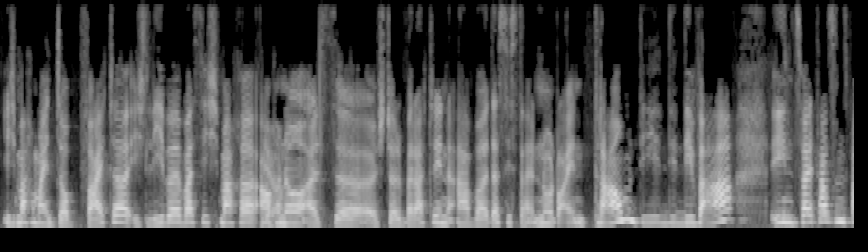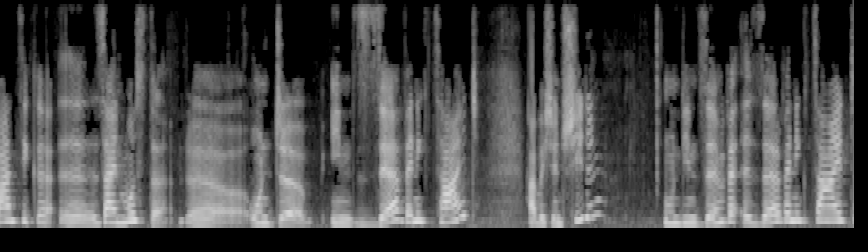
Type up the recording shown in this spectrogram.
Ich mache meinen Job weiter. Ich liebe, was ich mache, auch Ja. nur als äh, Steuerberaterin. Aber das ist ein, nur ein Traum, die, die, die war in 2020 äh, sein musste. Äh, und äh, in sehr wenig Zeit habe ich entschieden. Und in sehr, sehr wenig Zeit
